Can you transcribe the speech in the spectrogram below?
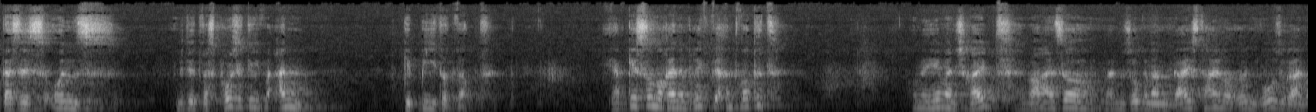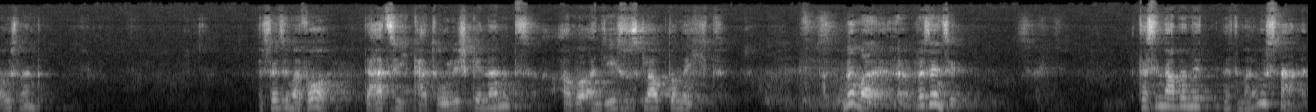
dass es uns mit etwas Positivem angebietet wird. Ich habe gestern noch einen Brief beantwortet, wo mir jemand schreibt, war also beim sogenannten Geistheiler irgendwo, sogar im Ausland. Stellen Sie mal vor, der hat sich katholisch genannt, aber an Jesus glaubt er nicht. Nur mal, äh, verstehen Sie? Das sind aber nicht, nicht mal Ausnahmen.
